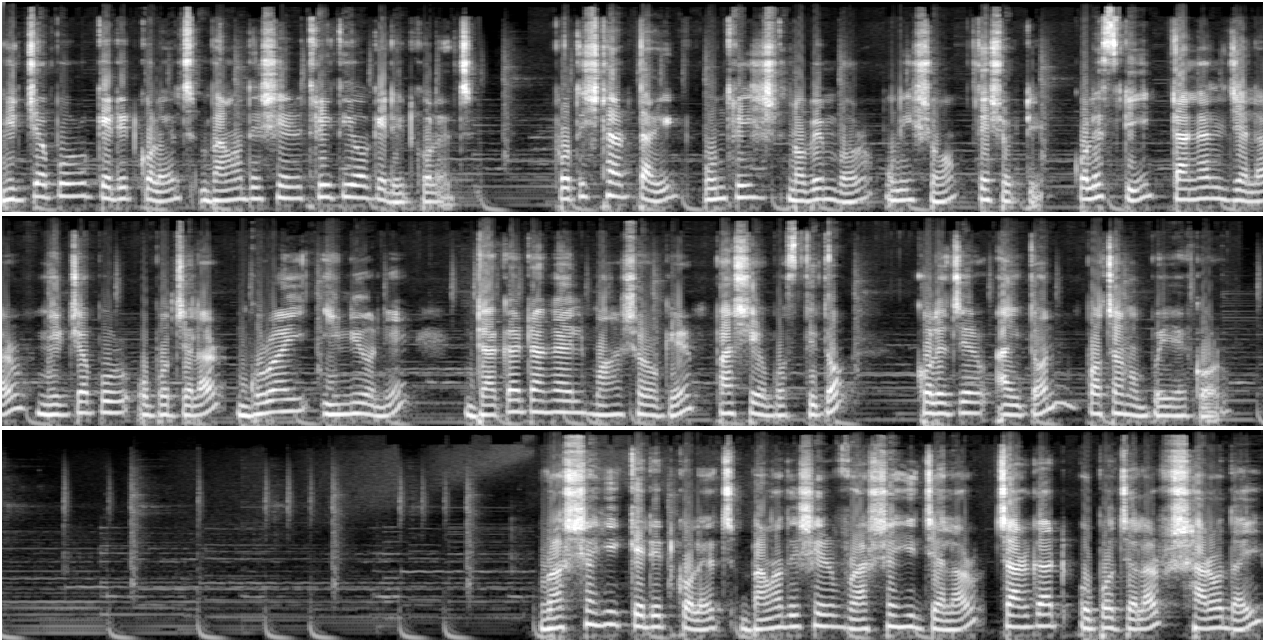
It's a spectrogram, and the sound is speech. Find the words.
মির্জাপুর ক্যাডেট কলেজ বাংলাদেশের তৃতীয় ক্যাডেট কলেজ। প্রতিষ্ঠার তারিখ উনত্রিশ নভেম্বর উনিশশো তেষট্টি। কলেজটি টাঙ্গাইল জেলার মির্জাপুর উপজেলার গোড়াই ইউনিয়নে ঢাকা টাঙ্গাইল মহাসড়কের পাশে অবস্থিত কলেজের আয়তন পঁচানব্বই একর। রাজশাহী ক্যাডেট কলেজ বাংলাদেশের রাজশাহী জেলার চারঘাট উপজেলার সারদাই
